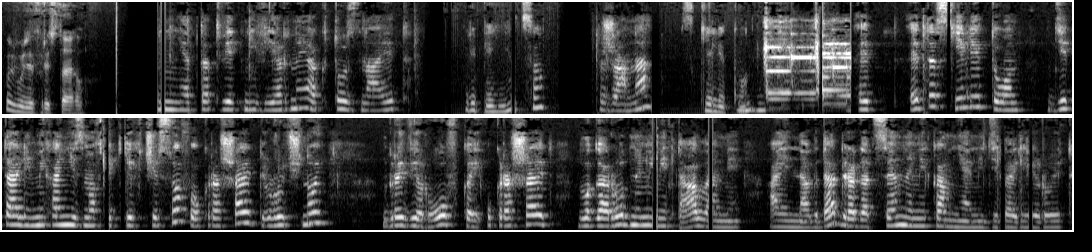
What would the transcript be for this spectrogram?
Пусть будет фристайл. Нет, ответ неверный. А кто знает? Репейница, Жанна. скелетон. Э- Это скелетон. Детали механизмов таких часов украшают ручной гравировкой, украшают благородными металлами, а иногда драгоценными камнями декорируют.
